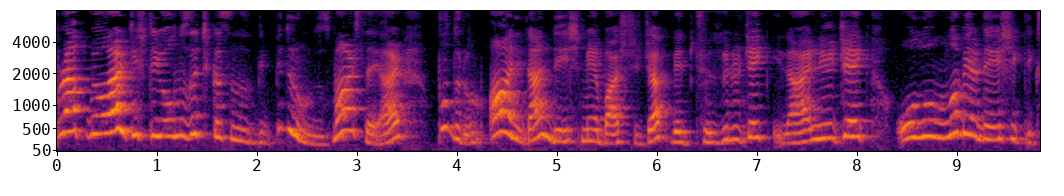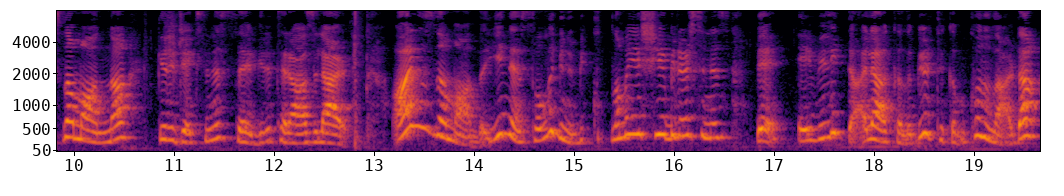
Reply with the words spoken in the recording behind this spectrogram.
bırakmıyorlar ki işte yolunuza çıkasınız gibi bir durumunuz varsa eğer bu durum aniden değişmeye başlayacak ve çözülecek, ilerleyecek, olumlu bir değişiklik zamanına gireceksiniz sevgili teraziler. Aynı zamanda yine salı günü bir kutlama yaşayabilirsiniz ve evlilikle alakalı bir takım konularda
